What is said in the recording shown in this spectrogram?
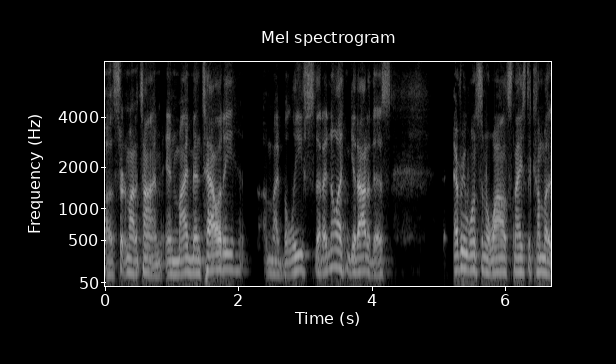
a certain amount of time. And my mentality, my beliefs that I know I can get out of this. Every once in a while, it's nice to come, a,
